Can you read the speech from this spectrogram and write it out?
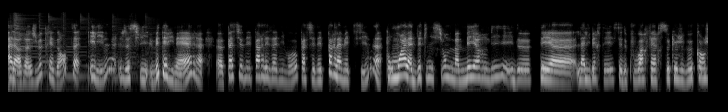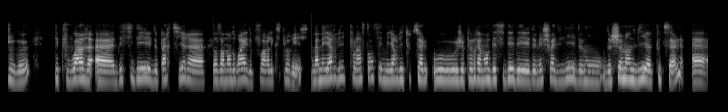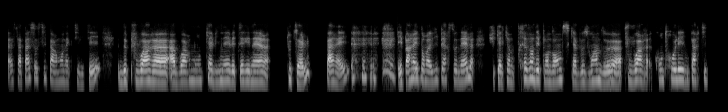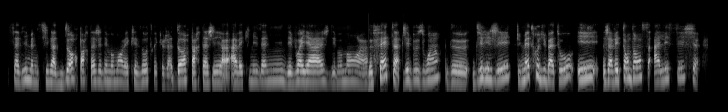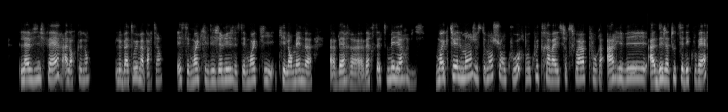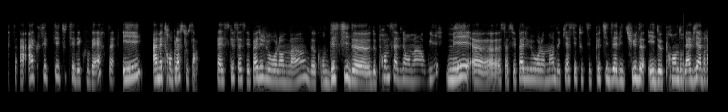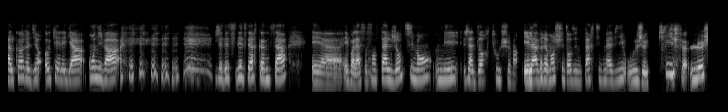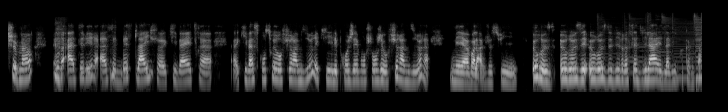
Alors, euh, je me présente, Eline, je suis vétérinaire, euh, passionnée par les animaux, passionnée par la médecine. Pour moi, la définition de ma meilleure vie de, c'est euh, la liberté, c'est de pouvoir faire ce que je veux quand je veux c'est pouvoir euh, décider de partir euh, dans un endroit et de pouvoir l'explorer. Ma meilleure vie pour l'instant, c'est une meilleure vie toute seule où je peux vraiment décider de mes choix de vie, de mon de chemin de vie euh, toute seule. ça passe aussi par mon activité, de pouvoir avoir mon cabinet vétérinaire toute seule pareil. et pareil dans ma vie personnelle, je suis quelqu'un de très indépendante qui a besoin de euh, pouvoir contrôler une partie de sa vie, même si j'adore partager des moments avec les autres et que j'adore partager euh, avec mes amis des voyages, des moments euh, de fête. J'ai besoin de diriger, je suis maître du bateau et j'avais tendance à laisser la vie faire alors que non, le bateau il m'appartient et c'est moi qui le dirige et c'est moi qui, qui l'emmène vers, euh, vers cette meilleure vie. Moi, actuellement, justement, je suis en cours. Beaucoup de travail sur soi pour arriver à déjà toutes ces découvertes, à accepter toutes ces découvertes et à mettre en place tout ça parce que ça se fait pas du jour au lendemain. Donc, on décide euh, de prendre sa vie en main, oui, mais euh, ça se fait pas du jour au lendemain de casser toutes ces petites habitudes et de prendre la vie à bras le corps et dire, OK, les gars, on y va. J'ai décidé de faire comme ça. Et, euh, et voilà, ça s'installe gentiment, mais j'adore tout le chemin. Et là, vraiment, je suis dans une partie de ma vie où je kiffe le chemin pour atterrir à cette best life euh, qui va être, euh, qui va se construire au fur et à mesure et qui les projets vont changer au fur et à mesure. Mais voilà, je suis heureuse, heureuse et heureuse de vivre cette vie-là et de la vivre comme ça.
